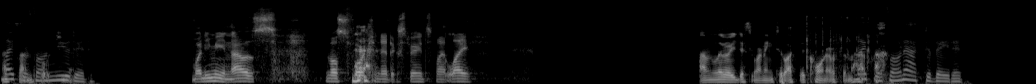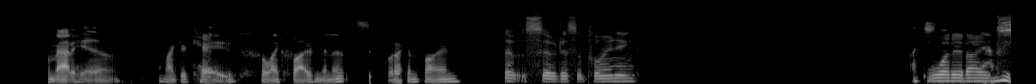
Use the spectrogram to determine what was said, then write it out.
Microphone muted. What do you mean? That was the most fortunate experience of my life. I'm literally just running to like the corner of the map. Microphone activated. I'm out of here. I'm like a cave for like five minutes. See what I can find. That was so disappointing. I just, What did I how many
